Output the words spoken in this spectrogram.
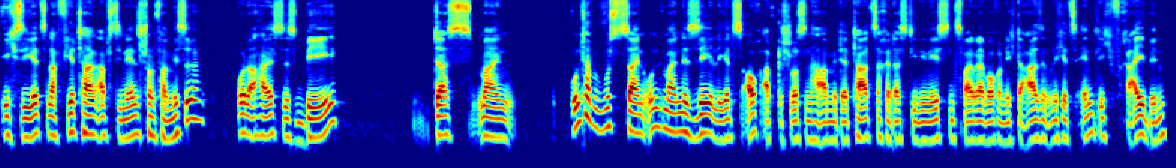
ich sie jetzt nach vier Tagen Abstinenz schon vermisse? Oder heißt es B, dass mein Unterbewusstsein und meine Seele jetzt auch abgeschlossen haben mit der Tatsache, dass die die nächsten zwei, drei Wochen nicht da sind und ich jetzt endlich frei bin?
